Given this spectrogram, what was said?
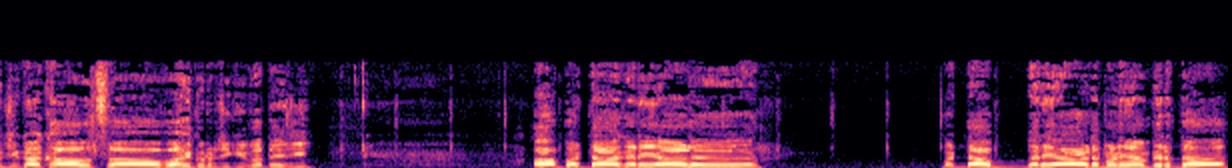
ਜੀ ਕਾ ਖਾਲਸਾ, ਵਾਹਿਗੁਰੂ ਜੀ ਕੀ ਫਤਿਹ ਜੀ। ਆ ਵੱਡਾ ਗਰਿਆਲ, ਵੱਡਾ ਬਰਿਆੜ ਬਣਿਆ ਫਿਰਦਾ।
